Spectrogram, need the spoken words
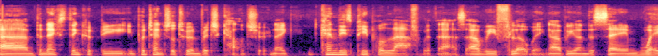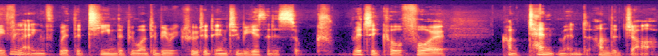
Um, the next thing could be potential to enrich culture. Like, can these people laugh with us? Are we flowing? Are we on the same wavelength mm. with the team that we want to be recruited into? Because it is so critical for contentment on the job.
